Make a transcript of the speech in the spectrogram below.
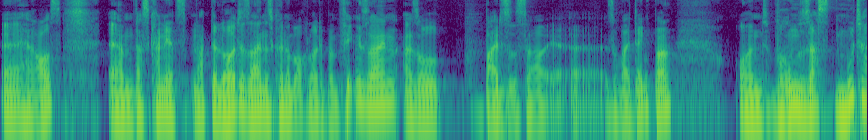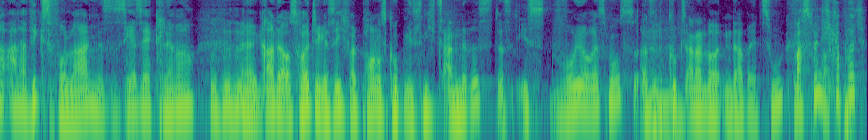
äh, heraus. Ähm, das kann jetzt nackte Leute sein, das können aber auch Leute beim Ficken sein. Also beides ist da äh, soweit denkbar. Und warum du sagst, Mutter aller Wix-Vorlagen, das ist sehr, sehr clever. äh, Gerade aus heutiger Sicht, weil Pornos gucken ist nichts anderes. Das ist Voyeurismus. Also du guckst anderen Leuten dabei zu. Machst du mich nicht kaputt?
